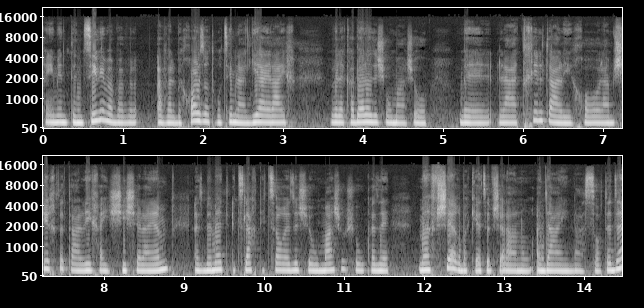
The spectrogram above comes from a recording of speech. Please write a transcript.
חיים אינטנסיביים, אבל, אבל בכל זאת רוצים להגיע אלייך ולקבל איזשהו משהו ולהתחיל תהליך או להמשיך את התהליך האישי שלהם, אז באמת הצלחת ליצור איזשהו משהו שהוא כזה מאפשר בקצב שלנו עדיין לעשות את זה.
